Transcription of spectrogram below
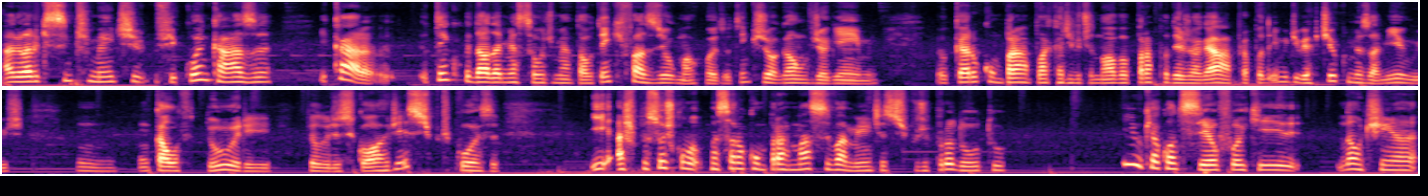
a galera que simplesmente ficou em casa e, cara, eu tenho que cuidar da minha saúde mental, eu tenho que fazer alguma coisa, eu tenho que jogar um videogame. Eu quero comprar uma placa de vídeo nova para poder jogar, para poder me divertir com meus amigos, um, um Call of Duty pelo Discord, esse tipo de coisa. E as pessoas começaram a comprar massivamente esse tipo de produto. E o que aconteceu foi que não tinha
